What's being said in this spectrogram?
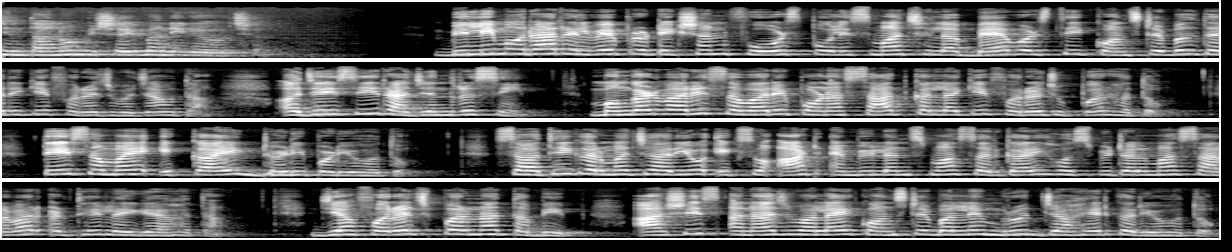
ચિંતાનો વિષય બની ગયો છે. બિલીમોરા રેલવે પ્રોટેક્શન ફોર્સ પોલીસમાં છેલ્લા બે વર્ષથી કોન્સ્ટેબલ તરીકે ફરજ બજાવતા અજયસિંહ રાજેન્દ્રસિંહ મંગળવારે સવારે પોણા સાત કલાકે ફરજ ઉપર હતો. તે સમયે એકાએક ઢળી પડ્યો હતો. સાથી કર્મચારીઓ એકસો આઠ એમ્બ્યુલન્સમાં સરકારી હોસ્પિટલમાં સારવાર અર્થે લઈ ગયા હતા. જ્યાં ફરજ પરના તબીબ આશિષ અનાજવાલાએ કોન્સ્ટેબલને મૃત જાહેર કર્યો હતો.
